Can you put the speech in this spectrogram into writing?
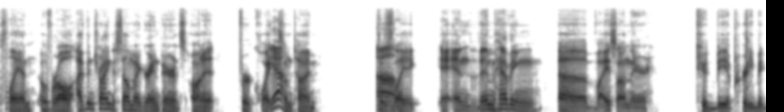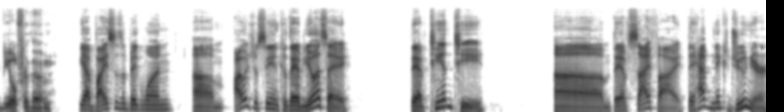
plan overall. I've been trying to sell my grandparents on it for quite Yeah. some time. Because um, like and them having uh Vice on there could be a pretty big deal for them. yeah, Vice is a big one. Um, I was just seeing because they have USA, they have TNT, um, they have Sci-Fi, they have Nick Jr.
